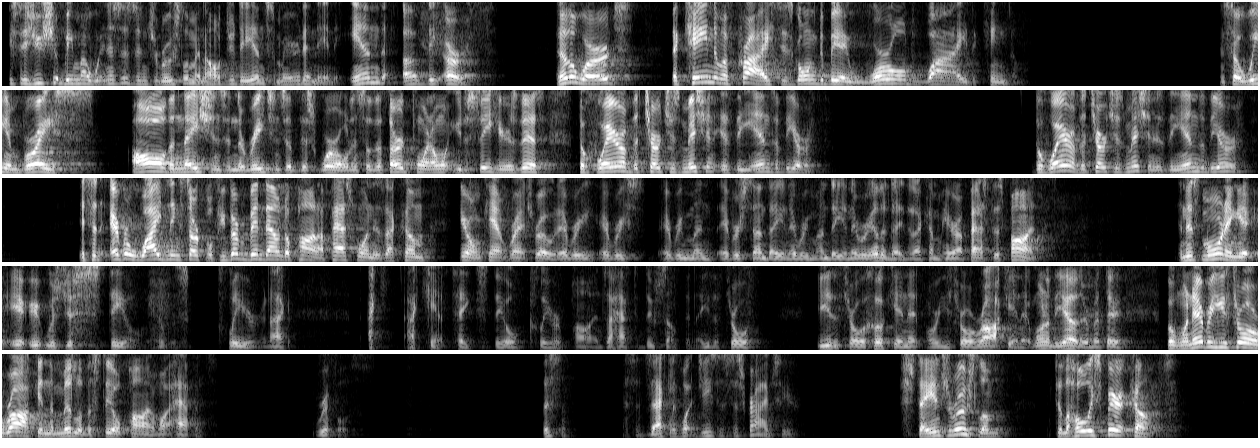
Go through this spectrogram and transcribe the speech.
He says, You shall be my witnesses in Jerusalem and all Judea and Samaria and the end of the earth. In other words, the kingdom of Christ is going to be a worldwide kingdom. And so we embrace all the nations and the regions of this world. And so the third point I want you to see here is this the where of the church's mission is the ends of the earth. The where of the church's mission is the end of the earth. It's an ever widening circle. If you've ever been down to a pond, I pass one as I come here on Camp Branch Road every, every, every, Monday, every Sunday and every Monday and every other day that I come here. I pass this pond. And this morning, it, it, it was just still. It was clear. And I, I can't take still, clear ponds. I have to do something. I either throw a, you either throw a hook in it or you throw a rock in it, one or the other. But, but whenever you throw a rock in the middle of a still pond, what happens? Ripples. Listen, that's exactly what Jesus describes here. Stay in Jerusalem until the Holy Spirit comes.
